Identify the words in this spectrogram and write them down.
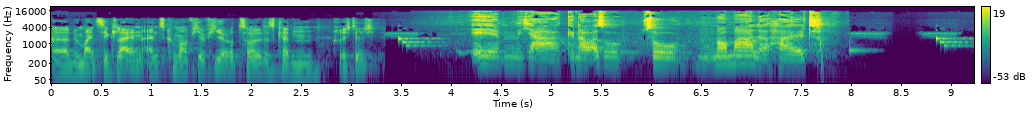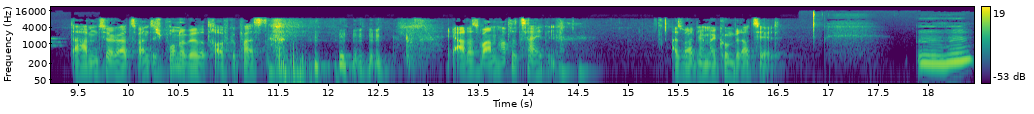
Äh, du meinst die kleinen 1,44 Zoll Disketten, richtig? Ähm, ja, genau, also so normale halt. Da haben circa 20 Pornobilder drauf gepasst. ja, das waren harte Zeiten. Also hat mir mein Kumpel erzählt. Mhm,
